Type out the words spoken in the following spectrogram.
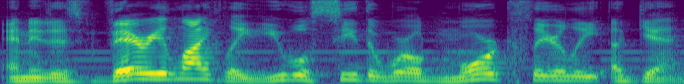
and it is very likely you will see the world more clearly again.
